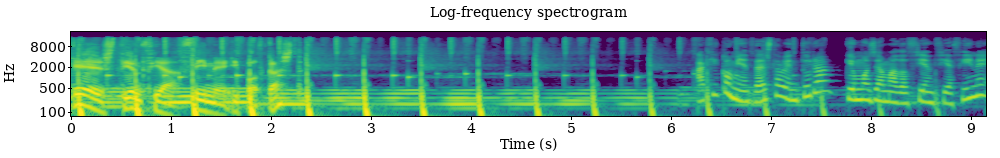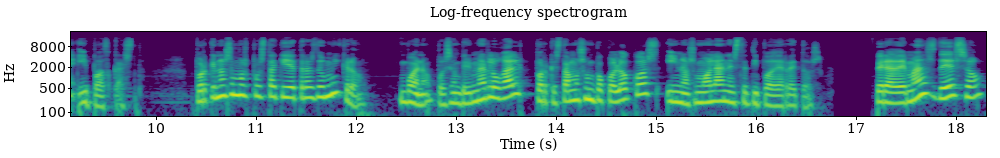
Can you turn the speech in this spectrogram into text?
¿Qué es ciencia, cine y podcast? Aquí comienza esta aventura que hemos llamado Ciencia, Cine y Podcast. ¿Por qué nos hemos puesto aquí detrás de un micro? Bueno, pues en primer lugar porque estamos un poco locos y nos molan este tipo de retos. Pero además de eso,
